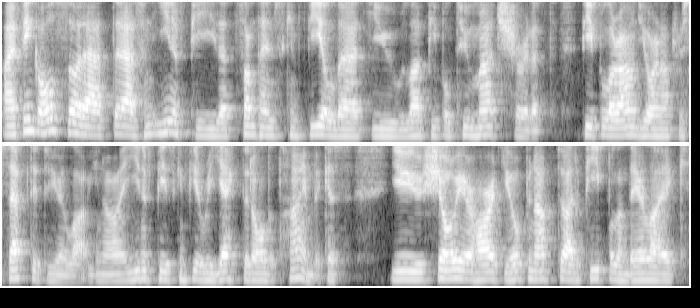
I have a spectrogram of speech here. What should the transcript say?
I think also that as an ENFP that sometimes can feel that you love people too much or that people around you are not receptive to your love. You know, ENFPs can feel rejected all the time because you show your heart, you open up to other people and they're like,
